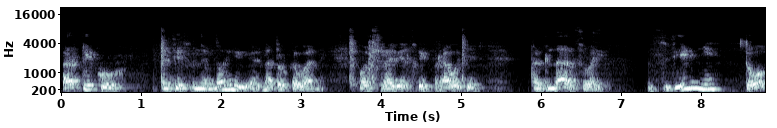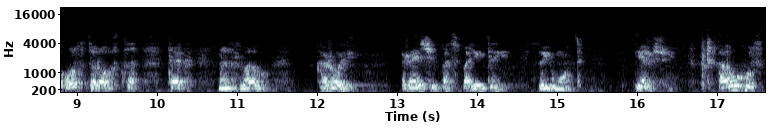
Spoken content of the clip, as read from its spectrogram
артыкул написаны мной, надрукованный в Островецкой правде под назвой «Звільні то островца», так назвал король Речи Посполитой Зигмунд I. Август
